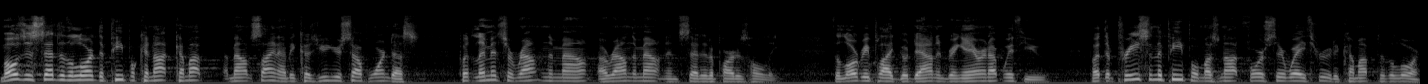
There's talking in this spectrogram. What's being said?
Moses said to the Lord, The people cannot come up Mount Sinai because you yourself warned us. Put limits around the, mount, around the mountain and set it apart as holy. The Lord replied, Go down and bring Aaron up with you. But the priests and the people must not force their way through to come up to the Lord,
